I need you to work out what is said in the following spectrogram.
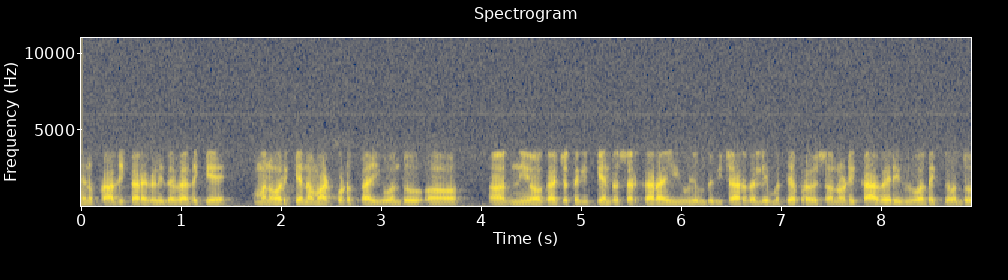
ಏನು ಪ್ರಾಧಿಕಾರಗಳಿದಾವೆ ಅದಕ್ಕೆ ಮನವರಿಕೆಯನ್ನ ಮಾಡಿಕೊಡುತ್ತಾ ಈ ಒಂದು ನಿಯೋಗ ಜೊತೆಗೆ ಕೇಂದ್ರ ಸರ್ಕಾರ ಈ ಒಂದು ವಿಚಾರದಲ್ಲಿ ಮಧ್ಯಪ್ರವೇಶ ನೋಡಿ ಕಾವೇರಿ ವಿವಾದಕ್ಕೆ ಒಂದು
